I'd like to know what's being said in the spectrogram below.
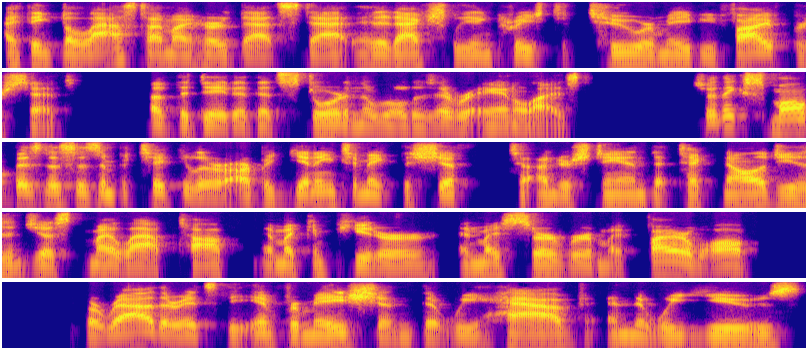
I think the last time I heard that stat, it had actually increased to 2 or maybe 5% of the data that's stored in the world is ever analyzed. So I think small businesses in particular are beginning to make the shift to understand that technology isn't just my laptop and my computer and my server and my firewall, but rather it's the information that we have and that we use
